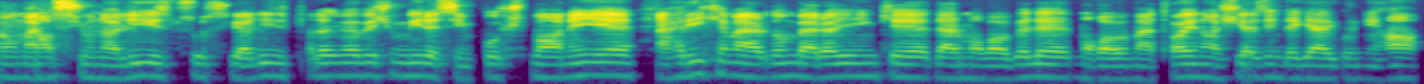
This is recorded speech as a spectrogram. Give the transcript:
ناسیونالیزم سوسیالیسم حالا بهشون می‌رسیم. پشتوانه تحریک مردم برای اینکه در مقابل مقاومت های ناشی از این دگرگونی ها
